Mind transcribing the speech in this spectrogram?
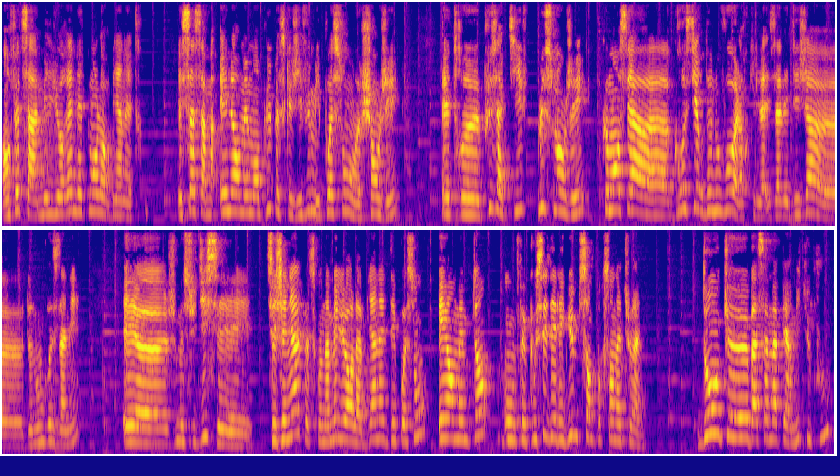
en fait, ça améliorait nettement leur bien-être. Et ça, ça m'a énormément plu parce que j'ai vu mes poissons euh, changer, être euh, plus actifs, plus manger, commencer à grossir de nouveau alors qu'ils avaient déjà euh, de nombreuses années. Et je me suis dit, c'est génial parce qu'on améliore la bien-être des poissons et en même temps, on fait pousser des légumes 100% naturels. Donc, euh, bah, ça m'a permis du coup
